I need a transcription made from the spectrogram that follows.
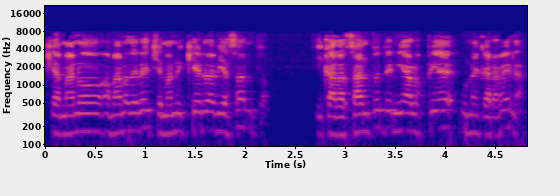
que a mano, a mano derecha y mano izquierda había santos. Y cada santo tenía a los pies una carabela.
